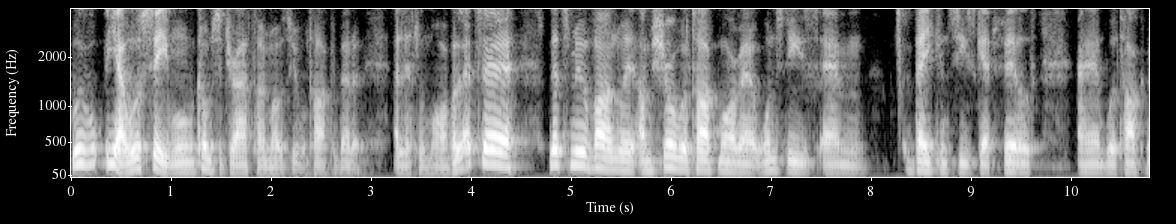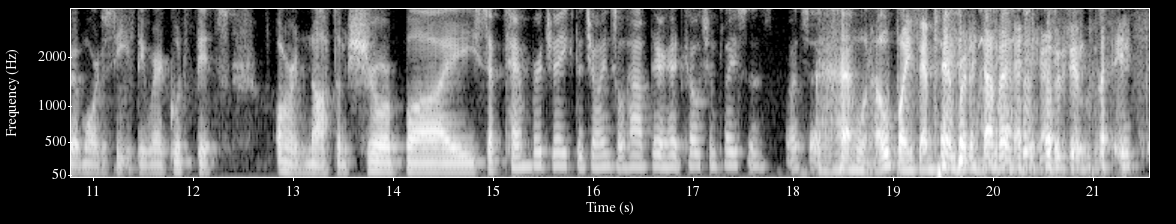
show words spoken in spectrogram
Well, yeah, we'll see when it comes to draft time. Obviously, we'll talk about it a little more. But let's uh let's move on. With I'm sure we'll talk more about it once these um vacancies get filled, and we'll talk about more to see if they were good fits or not. I'm sure by September, Jake, the Giants will have their head coach in place. I'd say. I would hope by September they have a head coach in place.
